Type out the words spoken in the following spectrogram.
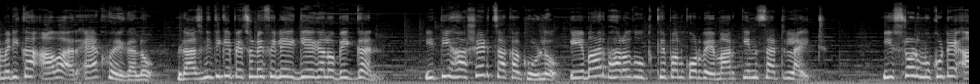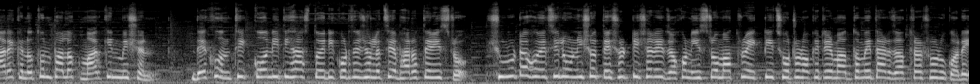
আমেরিকা আবার এক হয়ে গেল। রাজনীতিকে পেছনে ফেলে এগিয়ে গেল বিজ্ঞান। ইতিহাসের চাকা ঘুরল। এবার ভারত উৎক্ষেপণ করবে মার্কিন স্যাটেলাইট। ইসরোর মুকুটে আরেক নতুন পালক মার্কিন মিশন। দেখুন ঠিক কোন ইতিহাস তৈরি করতে চলেছে ভারতের ইসরো। শুরুটা হয়েছিল উনিশশো তেষট্টি সালে যখন ইসরো মাত্র একটি ছোট রকেটের মাধ্যমে তার যাত্রা শুরু করে।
